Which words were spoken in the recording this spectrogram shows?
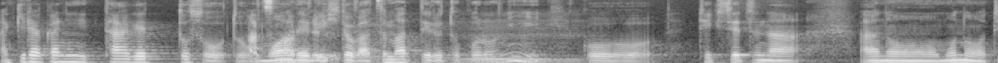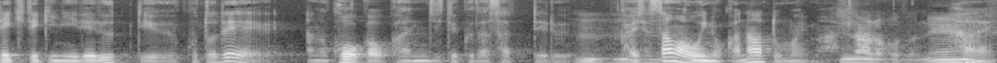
明らかにターゲット層と思われる人が集まっているところにうん。こう適切なあのものを定期的に入れるっていうことであの効果を感じてくださっている会社さんは多いのかなと思います。なるほどね、はい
